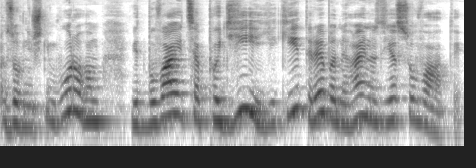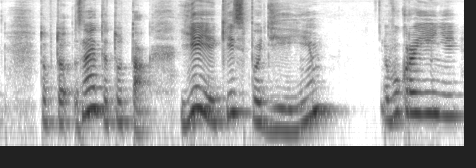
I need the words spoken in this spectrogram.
зовнішнім ворогом відбуваються події, які треба негайно з'ясувати. Тобто, знаєте, то так, є якісь події в Україні,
